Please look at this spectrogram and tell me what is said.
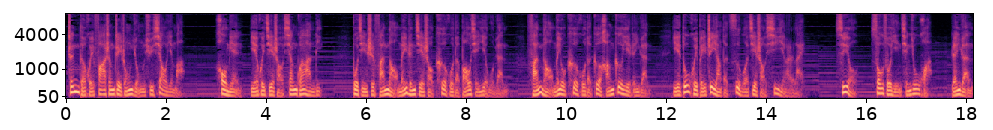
真的会发生这种永续效应吗？后面也会介绍相关案例。不仅是烦恼没人介绍客户的保险业务员，烦恼没有客户的各行各业人员，也都会被这样的自我介绍吸引而来。SEO 搜索引擎优化人员，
